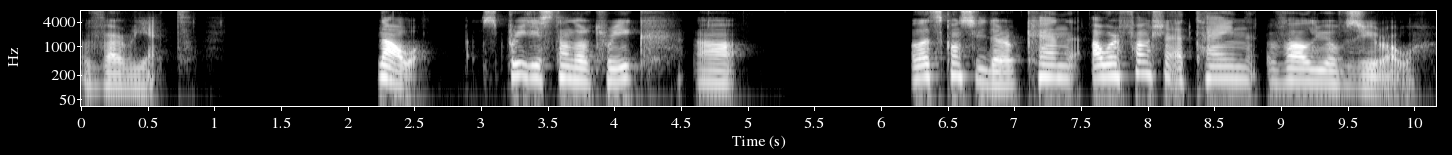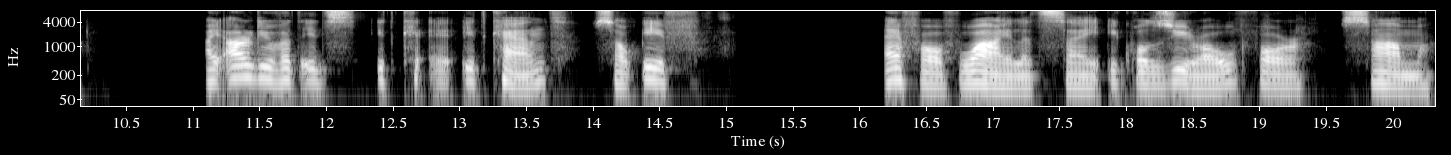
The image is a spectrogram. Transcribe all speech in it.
there yet. Now, it's pretty standard trick. Uh, let's consider, can our function attain value of 0? I argue that it's it it can't. So if f of y, let's say, equals 0 for some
